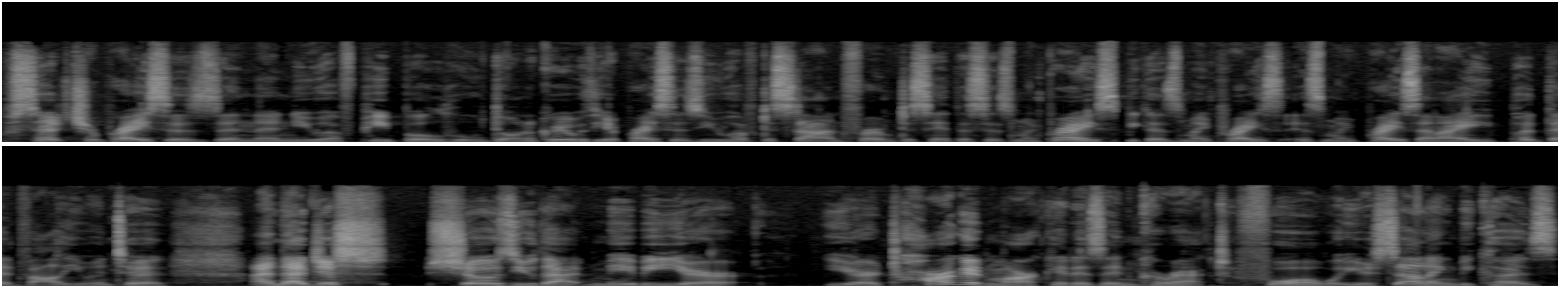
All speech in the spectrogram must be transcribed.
set your prices and then you have people who don't agree with your prices you have to stand firm to say this is my price because my price is my price and i put that value into it. And that just shows you that maybe your your target market is incorrect for what you're selling because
